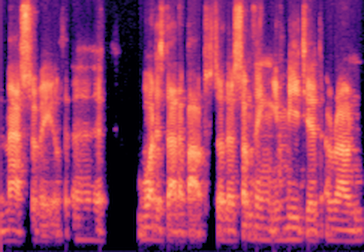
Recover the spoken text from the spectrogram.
mass surveilled. Uh, what is that about? So there's something immediate around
